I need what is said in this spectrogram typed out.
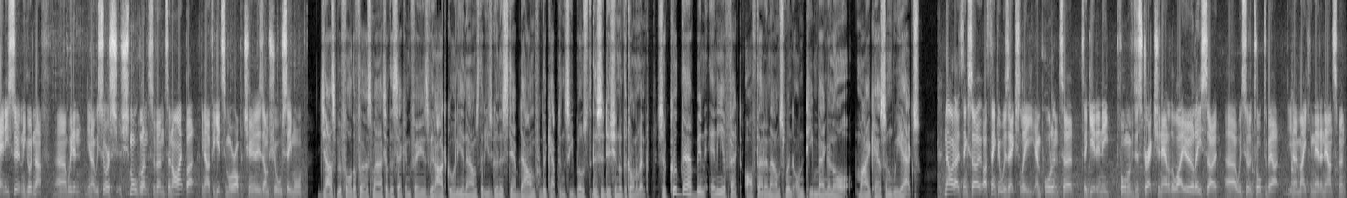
and he's certainly good enough. Uh, we didn't, you know, we saw a sh- small glimpse of him tonight, but you know, if he gets some more opportunities, I'm sure we'll see more. Just before the first match of the second phase, Virat Kohli announced that he's going to step down from the captaincy post this edition of the tournament. So, could there have been any effect of that announcement on Team Bangalore? Mike Hesson reacts. No, I don't think so. I think it was actually important to, to get any form of distraction out of the way early. So uh, we sort of talked about you know making that announcement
